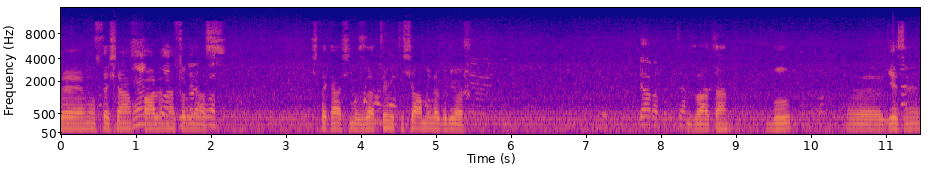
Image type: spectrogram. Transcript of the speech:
Ve muhteşem parlamento binası. İşte karşımızda tüm ihtişamıyla duruyor. Zaten bu e, gezinin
